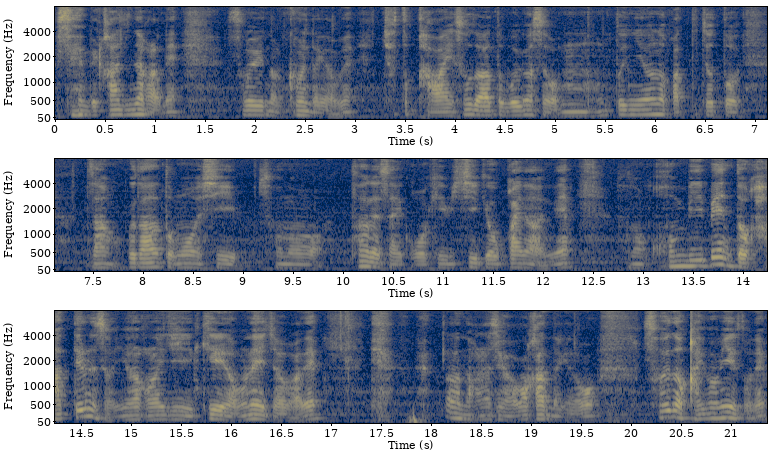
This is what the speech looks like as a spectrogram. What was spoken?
視線で感じながらねそういうのが来るんだけどねちょっとかわいそうだなと思いますようん本当に世の中ってちょっと残酷だなと思うしそのただでさえこう厳しい業界なのにねそのコンビニ弁当買ってるんですよ。夜中の1時綺麗なお姉ちゃんがね何の話が分かんないけどそういうのを垣間見るとね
